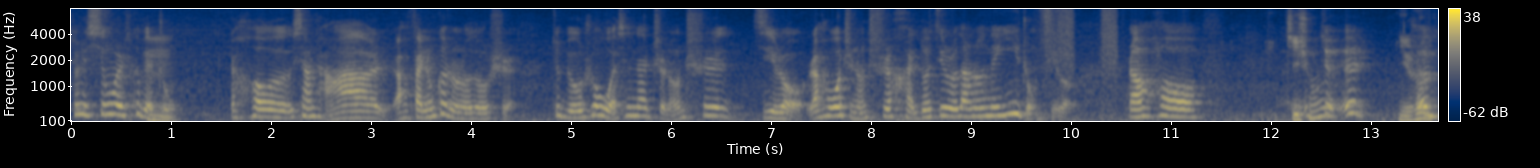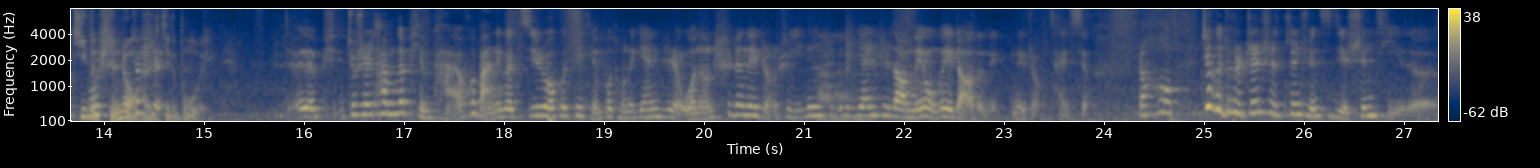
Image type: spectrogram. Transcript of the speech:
就是腥味儿特别重，嗯然后香肠啊，然后反正各种肉都是。就比如说我现在只能吃鸡肉，然后我只能吃很多鸡肉当中那一种鸡肉，然后鸡胸肉，就呃你说呃鸡的品种还是是鸡的部位？呃品就是他们的品牌会把那个鸡肉会进行不同的腌制，我能吃的那种是一定是就是腌制到没有味道的那那种才行。然后这个就是真是遵循自己身体的，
